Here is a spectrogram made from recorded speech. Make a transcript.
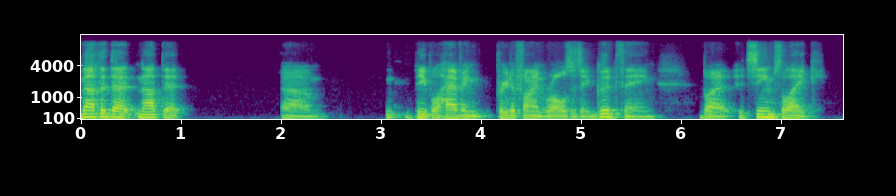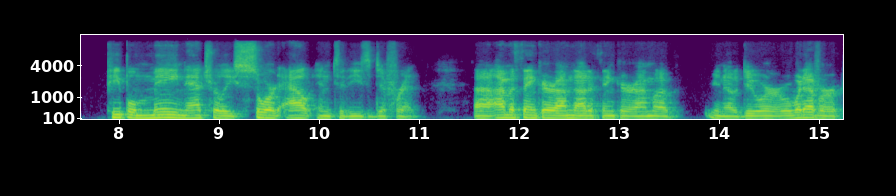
Not that that not that um, people having predefined roles is a good thing, but it seems like people may naturally sort out into these different. Uh, I'm a thinker. I'm not a thinker. I'm a you know doer or whatever.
